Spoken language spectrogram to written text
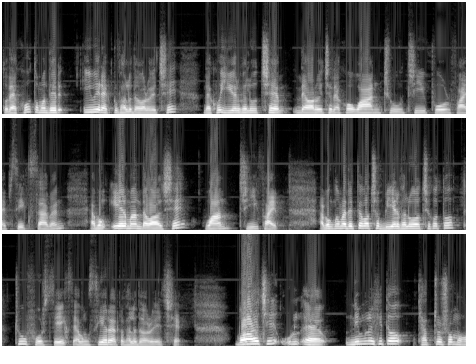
তো দেখো, তোমাদের ইউ এর একটু ভ্যালু দেওয়া রয়েছে। দেখো, ইউ এর ভ্যালু হচ্ছে, দেওয়া রয়েছে, দেখো one two three four five six seven এবং এর মান দেওয়া হচ্ছে ওয়ান থ্রি ফাইভ এবং তোমরা দেখতে পাচ্ছ বি এর ভ্যালু হচ্ছে কত? টু ফোর সিক্স এবং সি এরও একটা ভ্যালু দেওয়া রয়েছে। বলা হয়েছে নিম্নলিখিত ক্ষেত্রসমূহ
